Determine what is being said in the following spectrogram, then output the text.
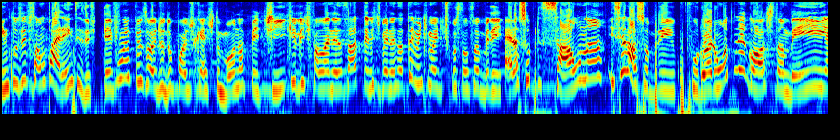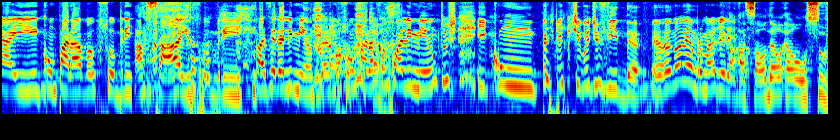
Inclusive, só um parênteses, teve um episódio do podcast do Bon Appetit que eles falando exato, eles tiveram exatamente uma discussão sobre. Era sobre sauna e sei lá, sobre furor, era um outro negócio também. E aí comparava sobre assar e sobre fazer alimentos. Era uma comparação com alimentos e com perspectiva de vida. Eu eu não lembro mais direito. A sauna é, é um sous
